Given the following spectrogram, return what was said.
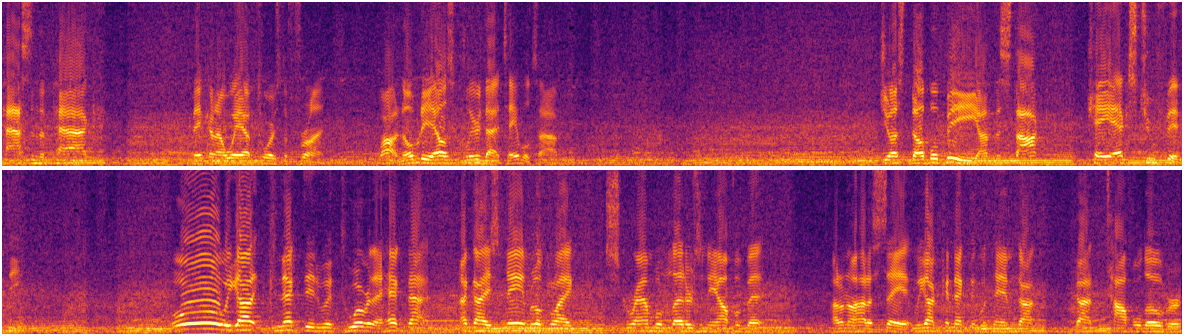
passing the pack, making our way up towards the front. Wow, nobody else cleared that tabletop just double B on the stock KX250. Oh, we got connected with whoever the heck that that guy's name looked like scrambled letters in the alphabet. I don't know how to say it. We got connected with him, got got toppled over.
